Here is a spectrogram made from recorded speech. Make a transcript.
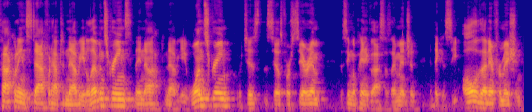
faculty and staff would have to navigate 11 screens. They now have to navigate one screen, which is the Salesforce CRM, the single pane of glass, as I mentioned, and they can see all of that information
